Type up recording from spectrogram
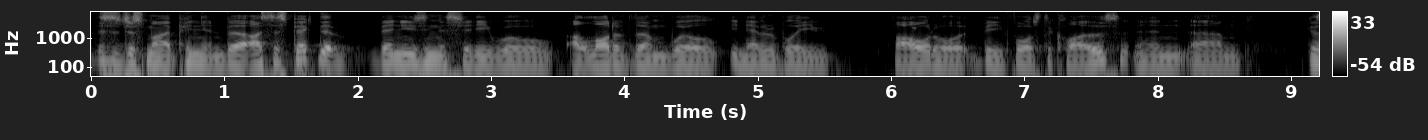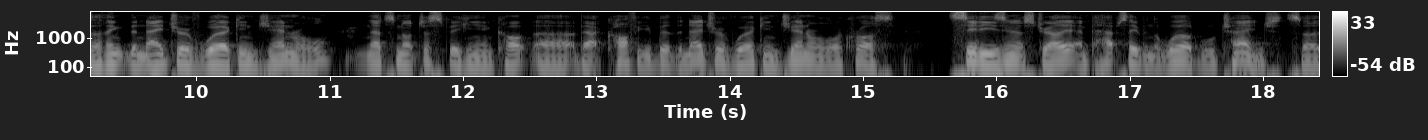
this is just my opinion, but I suspect that venues in the city will a lot of them will inevitably fold or be forced to close, and um, because I think the nature of work in general, and that's not just speaking co- uh, about coffee, but the nature of work in general across cities in Australia and perhaps even the world will change. So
